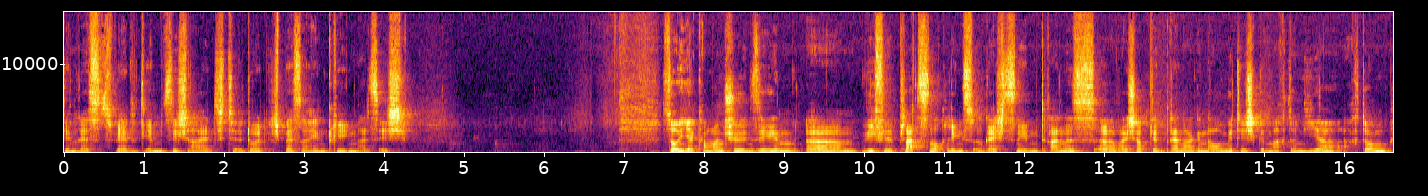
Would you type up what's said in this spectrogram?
den Rest werdet ihr mit Sicherheit deutlich besser hinkriegen als ich. So, hier kann man schön sehen, ähm, wie viel Platz noch links und rechts nebendran ist, äh, weil ich habe den Brenner genau mittig gemacht und hier, Achtung,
